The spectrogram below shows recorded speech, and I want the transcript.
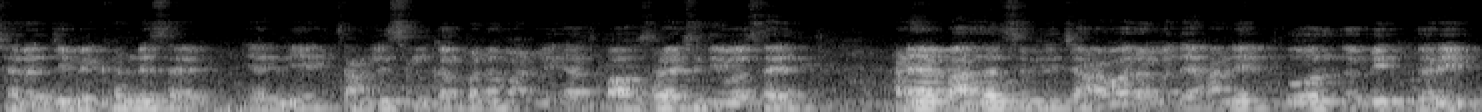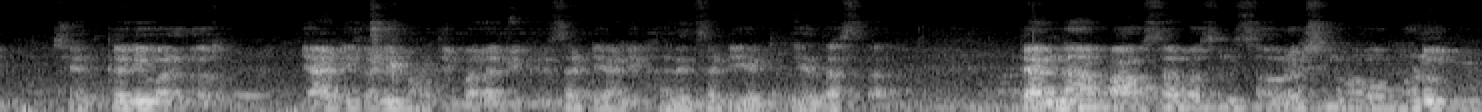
शरदजी वेखंडे साहेब यांनी एक चांगली संकल्पना मांडली की आज पावसाळ्याचे दिवस आहेत. आणि या बाजार समितीच्या आवारामध्ये अनेक थोर गरीब गरीब शेतकरी वर्ग या ठिकाणी भाजीपाला विक्रीसाठी आणि खरेदीसाठी येत येत असतात. त्यांना पावसापासून संरक्षण व्हावं म्हणून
